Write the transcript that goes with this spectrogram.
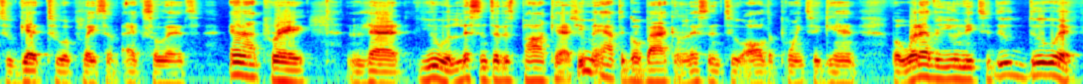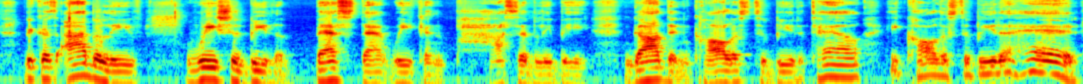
to get to a place of excellence and I pray that you will listen to this podcast. You may have to go back and listen to all the points again, but whatever you need to do, do it because I believe we should be the best that we can possibly be. God didn't call us to be the tail, He called us to be the head.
